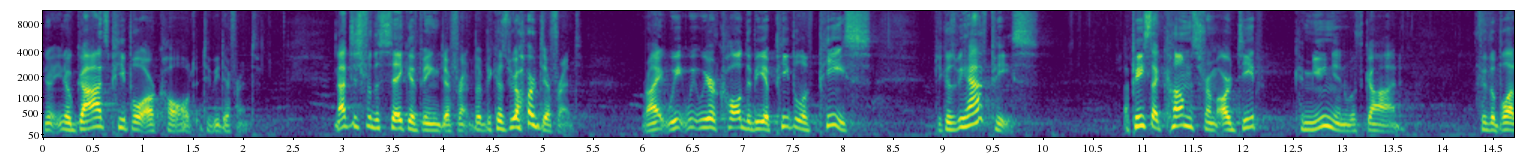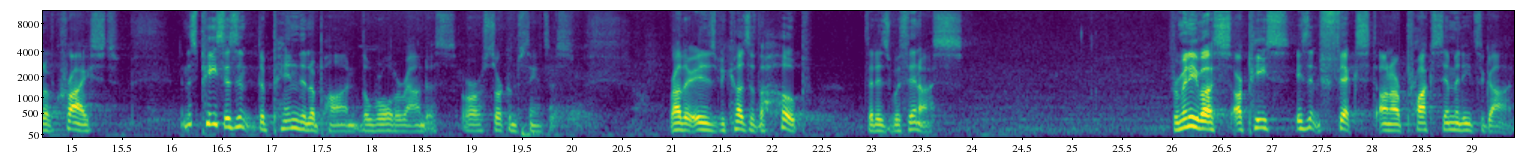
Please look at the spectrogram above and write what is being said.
You know, you know, God's people are called to be different. Not just for the sake of being different, but because we are different, right? We, we, we are called to be a people of peace because we have peace. A peace that comes from our deep communion with God through the blood of Christ. And this peace isn't dependent upon the world around us or our circumstances. Rather, it is because of the hope that is within us. For many of us, our peace isn't fixed on our proximity to God.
